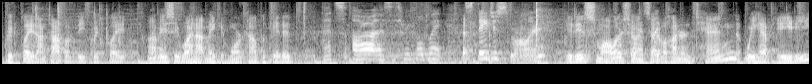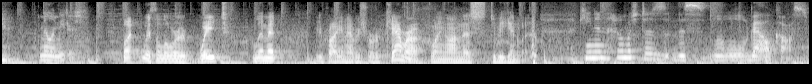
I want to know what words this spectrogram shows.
quick plate on top of the quick plate. Obviously, why not make it more complicated? That's uh that's a threefold way. Stage is smaller, It is smaller, so instead it's of 110, we have 80. millimeters. But with a lower weight limit, you're probably gonna have a shorter camera going on this to begin with. Keenan, how much does this little gal cost?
